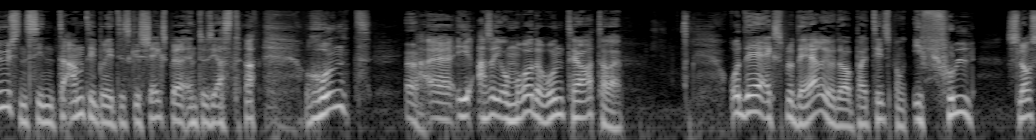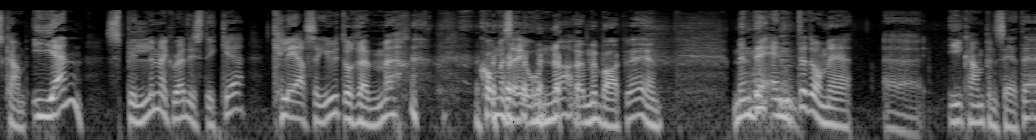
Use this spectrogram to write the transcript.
000 sinte antibritiske Shakespeare-entusiaster rundt uh, i, altså i området rundt teateret. Og det eksploderer jo da på et tidspunkt i full slåsskamp. Igjen spiller McReady stykket, kler seg ut og rømmer. Kommer seg unna, rømmer bakveien. Men det endte da med, uh, i kampens hete,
